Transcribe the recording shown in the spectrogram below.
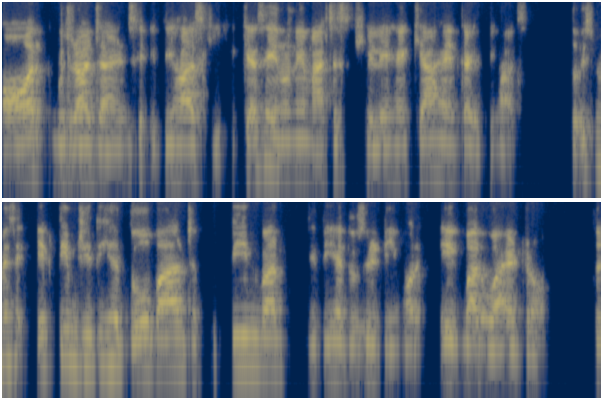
और गुजरात जायंट्स के इतिहास की, कैसे इन्होंने मैचेस खेले हैं, क्या है इनका इतिहास? तो इसमें से एक टीम जीती है दो बार, जबकि तीन बार जीती है दूसरी टीम और एक बार हुआ है ड्रॉ तो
